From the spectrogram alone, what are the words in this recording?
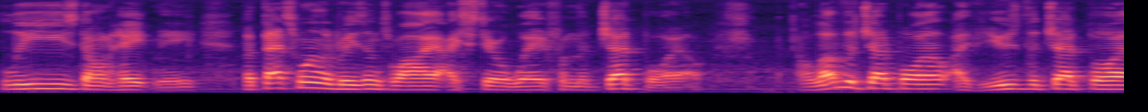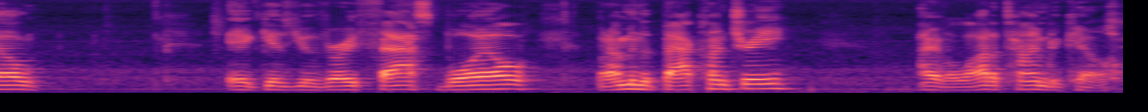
please don't hate me, but that's one of the reasons why I steer away from the Jetboil. I love the Jetboil. I've used the Jetboil. It gives you a very fast boil, but I'm in the backcountry I have a lot of time to kill.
